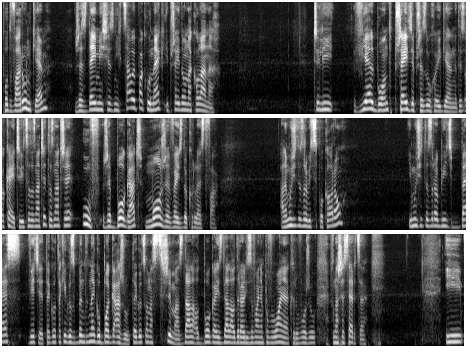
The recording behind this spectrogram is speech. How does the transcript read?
Pod warunkiem, że zdejmie się z nich cały pakunek i przejdą na kolanach. Czyli wielbłąd przejdzie przez ucho igielne. To jest ok. Czyli co to znaczy? To znaczy ów, że bogacz może wejść do królestwa. Ale musi to zrobić z pokorą i musi to zrobić bez, wiecie, tego takiego zbędnego bagażu, tego, co nas trzyma, z dala od Boga i z dala od realizowania powołania, które włożył w nasze serce. I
